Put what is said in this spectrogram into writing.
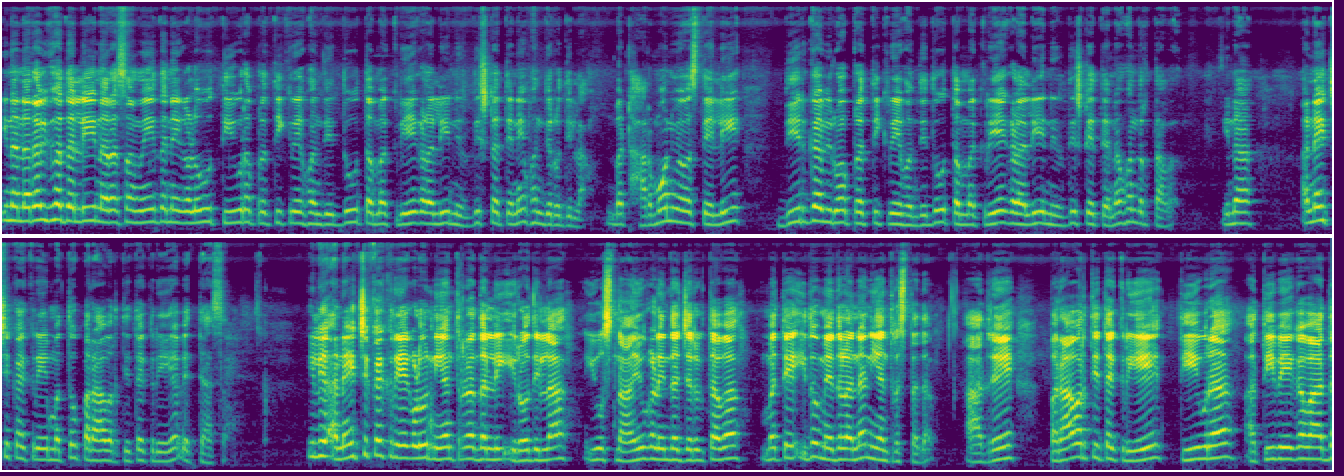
ಇನ್ನು ನರವ್ಯೂಹದಲ್ಲಿ ನರ ಸಂವೇದನೆಗಳು ತೀವ್ರ ಪ್ರತಿಕ್ರಿಯೆ ಹೊಂದಿದ್ದು ತಮ್ಮ ಕ್ರಿಯೆಗಳಲ್ಲಿ ನಿರ್ದಿಷ್ಟತೆಯೇ ಹೊಂದಿರುವುದಿಲ್ಲ. ಬಟ್ ಹಾರ್ಮೋನ್ ವ್ಯವಸ್ಥೆಯಲ್ಲಿ ದೀರ್ಘವಿರುವ ಪ್ರತಿಕ್ರಿಯೆ ಹೊಂದಿದ್ದು ತಮ್ಮ ಕ್ರಿಯೆಗಳಲ್ಲಿ ನಿರ್ದಿಷ್ಟತೆಯನ್ನು ಹೊಂದಿರ್ತಾವೆ. ಇನ್ನು ಅನೈಚ್ಛಿಕ ಕ್ರಿಯೆ ಮತ್ತು ಪರಾವರ್ತಿತ ಕ್ರಿಯೆಯ ವ್ಯತ್ಯಾಸ. ಇಲ್ಲಿ ಅನೈಚ್ಛಿಕ ಕ್ರಿಯೆಗಳು ನಿಯಂತ್ರಣದಲ್ಲಿ ಇರೋದಿಲ್ಲ, ಇವು ಸ್ನಾಯುಗಳಿಂದ ಜರುಗ್ತಾವ, ಮತ್ತು ಇದು ಮೆದುಳನ್ನು ನಿಯಂತ್ರಿಸ್ತದೆ. ಆದರೆ ಪರಾವರ್ತಿತ ಕ್ರಿಯೆ ತೀವ್ರ, ಅತಿವೇಗವಾದ,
